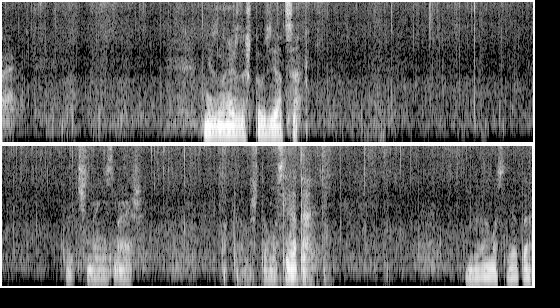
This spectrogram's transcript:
ой. Не знаешь, за что взяться. Точно не знаешь. Там что, маслята? Да, маслята.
